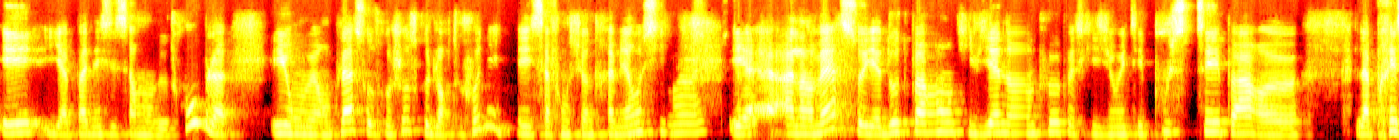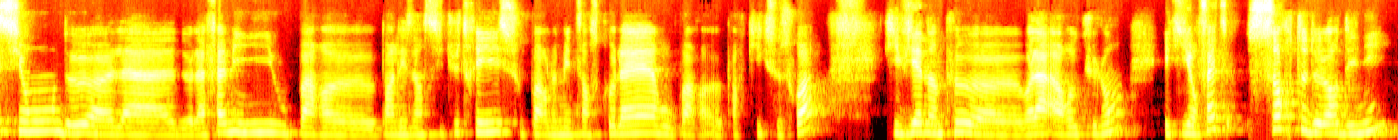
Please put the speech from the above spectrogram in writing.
et il n'y a pas nécessairement de trouble, et on met en place autre chose que de l'orthophonie, et ça fonctionne très bien aussi. et à, l'inverse, il y a d'autres parents qui viennent un peu parce qu'ils ont été poussés par euh, la pression de, euh, la, de la famille, ou par, par les institutrices, ou par le médecin scolaire, ou par, par qui que ce soit, qui viennent un peu voilà, à reculons et qui en fait sortent de leur déni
